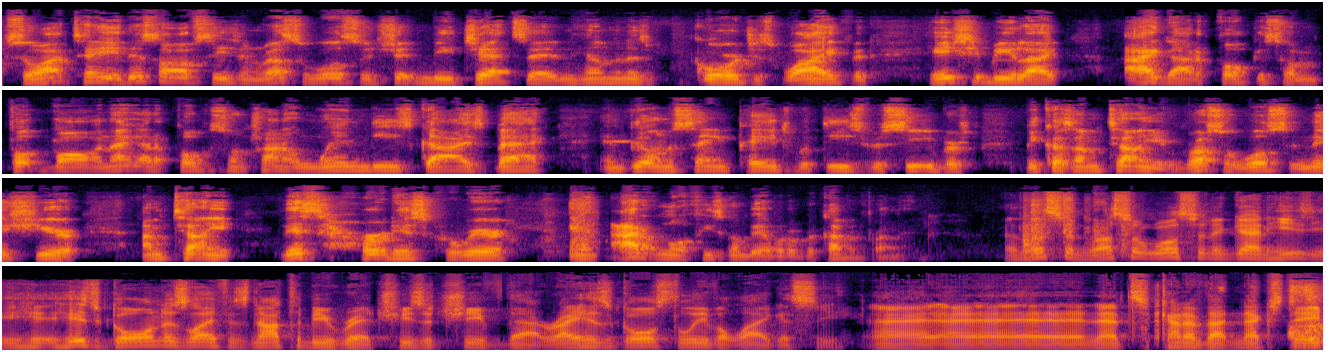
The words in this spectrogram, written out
So I tell you, this offseason, Russell Wilson shouldn't be jet setting him and his gorgeous wife. And he should be like, I got to focus on football and I got to focus on trying to win these guys back and be on the same page with these receivers because I'm telling you, Russell Wilson this year, I'm telling you, this hurt his career. And I don't know if he's going to be able to recover from it. And listen, Russell Wilson again. He's his goal in his life is not to be rich. He's achieved that, right? His goal is to leave a legacy, and and that's kind of that next stage.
